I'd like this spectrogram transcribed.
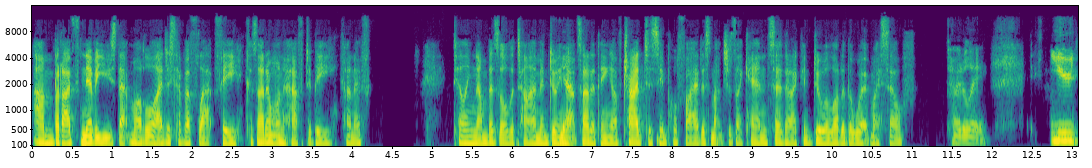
Um, but I've never used that model. I just have a flat fee because I don't want to have to be kind of telling numbers all the time and doing yeah. that sort of thing. I've tried to simplify it as much as I can so that I can do a lot of the work myself. Totally. You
